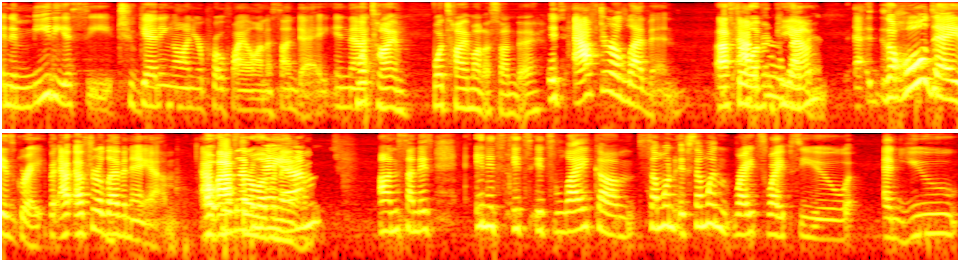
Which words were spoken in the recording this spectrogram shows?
an immediacy to getting on your profile on a Sunday. In that, what time? What time on a Sunday? It's after eleven. After, after 11 p.m. Uh, the whole day is great, but after 11 a.m. oh, after 11 a.m. on Sundays, and it's it's it's like um someone if someone right swipes you and you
